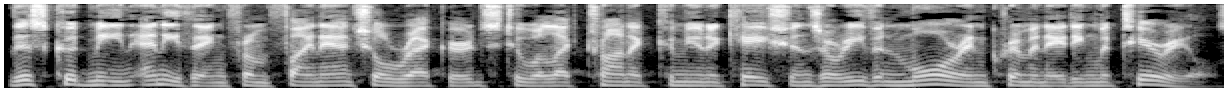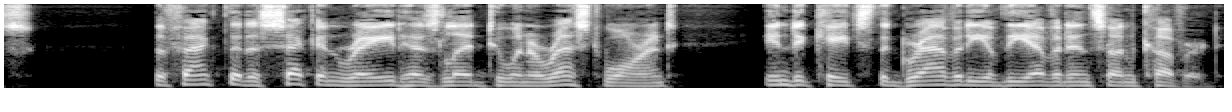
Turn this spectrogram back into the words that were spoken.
this could mean anything from financial records to electronic communications or even more incriminating materials. The fact that a second raid has led to an arrest warrant indicates the gravity of the evidence uncovered.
